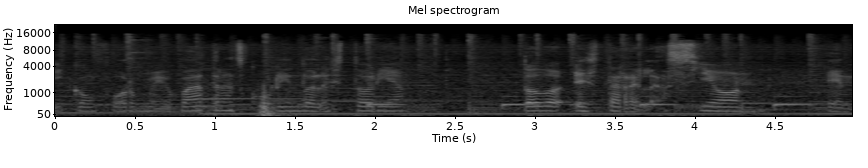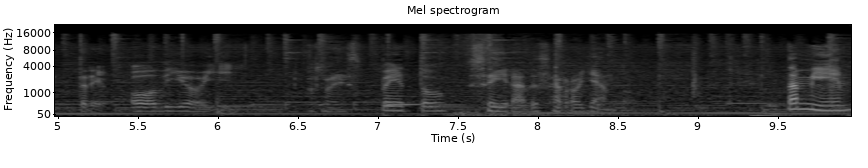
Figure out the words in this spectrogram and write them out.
Y conforme va transcurriendo la historia, toda esta relación entre odio y respeto se irá desarrollando. También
